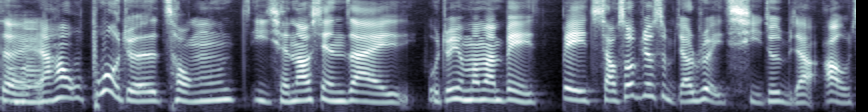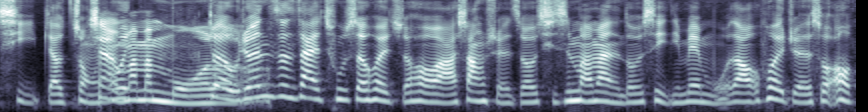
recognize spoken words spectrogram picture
对，然后不过我觉得从以前到现在，我觉得有慢慢被被小时候就是比较锐气，就是比较傲气比较重。我现在慢慢磨了。对，我觉得这是在出社会之后啊，上学之后，其实慢慢的都是已经被磨到，会觉得说，哦，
